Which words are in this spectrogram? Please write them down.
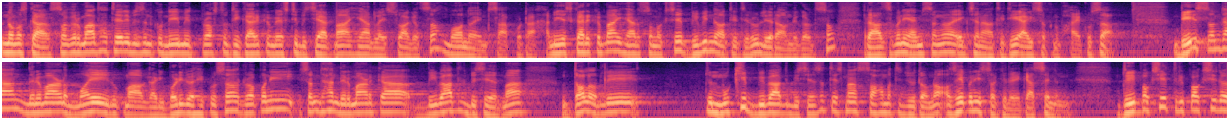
नमस्कार। सगरमाथा टेलिभिजनको नियमित प्रस्तुति कार्यक्रम एसटिभी च्याटमा यहाँहरूलाई स्वागत छ। म नयन सापकोटा। हामी यस कार्यक्रममा यहाँहरू समक्ष विभिन्न अतिथिहरू लिएर आउने गर्दछौँ र आज पनि हामीसँग एकजना अतिथि आइसक्नु भएको छ। देश संविधान निर्माणमय रूपमा अगाडि बढिरहेको छ र पनि संविधान निर्माणका विवादित विषयहरूमा दलहरूले जुन मुख्य विवाद विषय छ त्यसमा सहमति जुटाउन अझै पनि सकिरहेका छैनन्। द्विपक्षीय त्रिपक्षीय र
